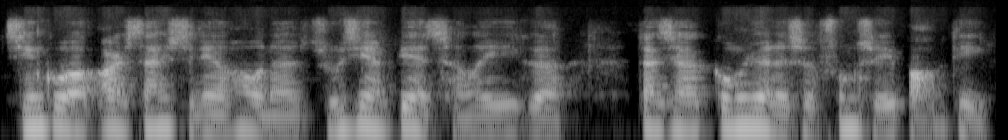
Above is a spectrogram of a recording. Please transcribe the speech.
经过二三十年后呢，逐渐变成了一个大家公认的是风水宝地。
